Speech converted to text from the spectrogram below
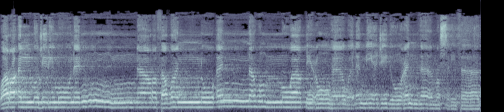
ورأى المجرمون النار فظنوا أنهم مواقعوها ولم يجدوا عنها مصرفا.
